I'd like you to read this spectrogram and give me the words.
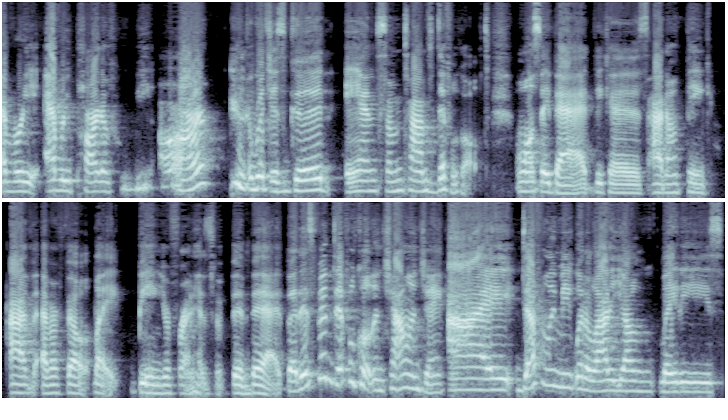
every every part of who we are, which is good and sometimes difficult. I won't say bad because I don't think I've ever felt like being your friend has been bad, but it's been difficult and challenging. I definitely meet with a lot of young ladies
